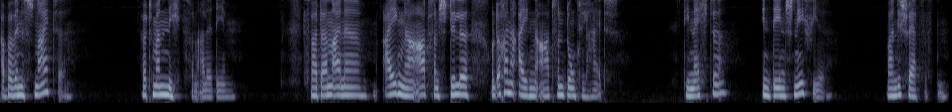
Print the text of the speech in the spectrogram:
Aber wenn es schneite, hörte man nichts von alledem. Es war dann eine eigene Art von Stille und auch eine eigene Art von Dunkelheit. Die Nächte, in denen Schnee fiel, waren die schwärzesten.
